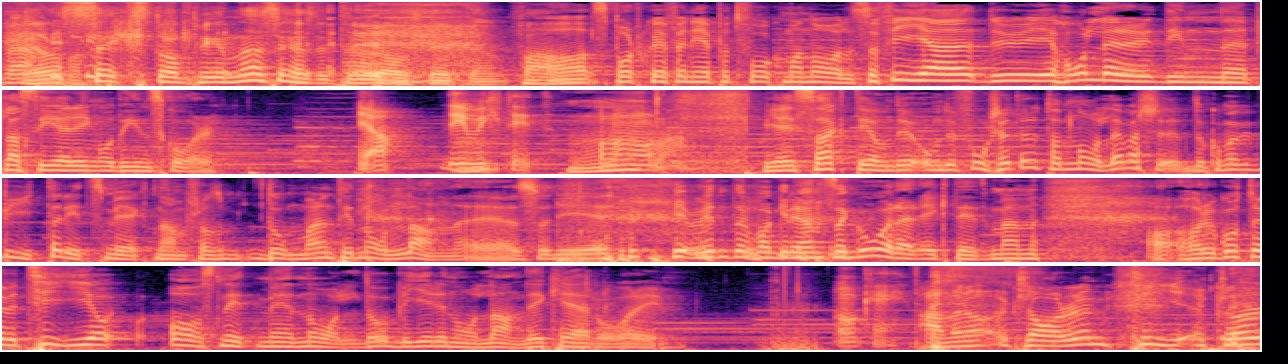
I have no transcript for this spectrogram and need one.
jag har 2,25. 16 pinnar senaste tre avsnitten. Ja, Fan. sportchefen är på 2,0. Sofia, du håller din eh, placering och din score. Ja, det är viktigt. Hålla nollan. Vi har ju sagt det, om du, om du fortsätter att ta nolla, då kommer vi byta ditt smeknamn från domaren till nollan. Eh, Så det, jag vet inte var gränsen går där riktigt, men ja, har du gått över 10 avsnitt med noll, då blir det nollan, det kan jag lova dig. Okej. Ja, men klarar du en 10, klarar,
